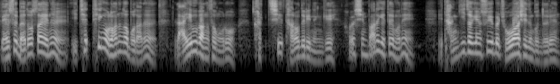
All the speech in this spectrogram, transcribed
매수 매도 사인을 이 채팅으로 하는 것보다는 라이브 방송으로 같이 다뤄드리는 게 훨씬 빠르기 때문에 이 단기적인 수입을 좋아하시는 분들은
